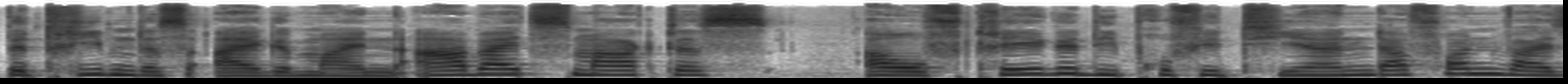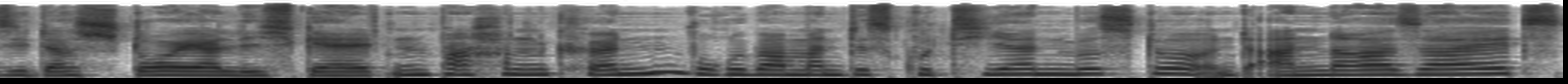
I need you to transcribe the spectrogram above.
Betrieben des allgemeinen Arbeitsmarktes Aufträge, die profitieren davon, weil sie das steuerlich geltend machen können, worüber man diskutieren müsste. Und andererseits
